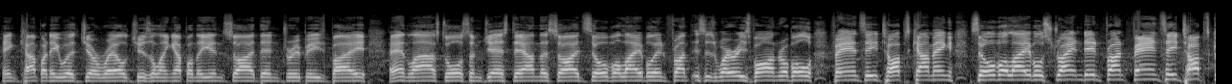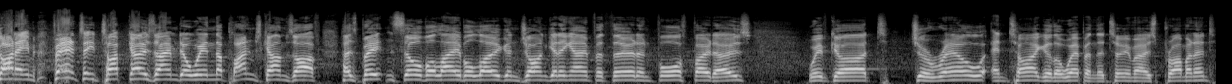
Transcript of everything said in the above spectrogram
in company with Jarrell chiseling up on the inside. Then Droopy's Bay and last Awesome Jess down the side. Silver Label in front. This is where he's vulnerable. Fancy Top's coming. Silver Label straightened in front. Fancy Top's got him. Fancy Top goes home to win. The plunge comes off. Has beaten Silver Label. Logan John getting home for third and fourth photos. We've got Jarrell and Tiger the Weapon, the two most prominent.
